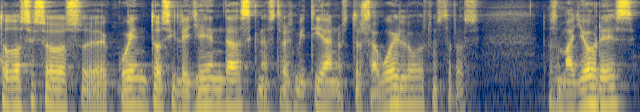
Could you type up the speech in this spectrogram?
todos esos eh, cuentos y leyendas que nos transmitían nuestros abuelos, nuestros los mayores,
